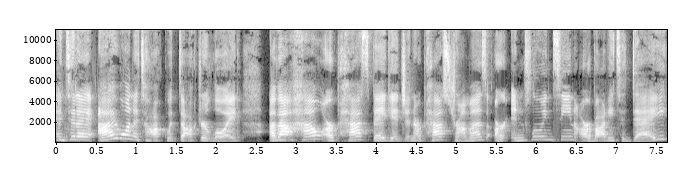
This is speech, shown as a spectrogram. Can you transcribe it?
And today I want to talk with Dr. Loyd about how our past baggage and our past traumas are influencing our body today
